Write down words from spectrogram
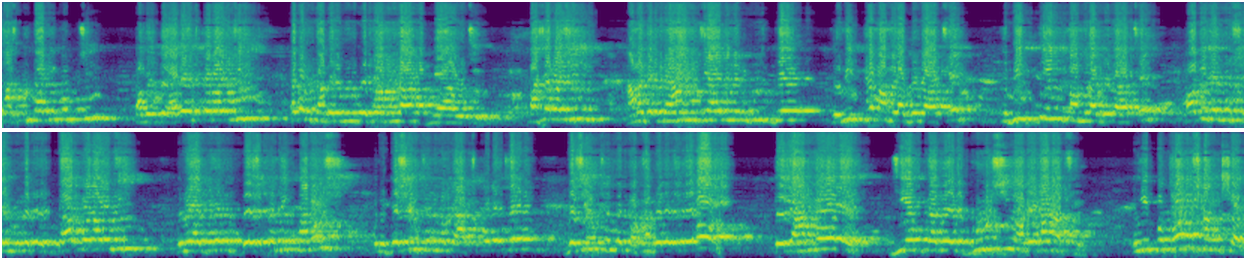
শাস্তি দাবি করছি, তাদেরকে অ্যারেস্ট করা উচিত এবং তাদের বিরুদ্ধে মামলা নেওয়া উচিত। পাশাপাশি আমাদের মহান চেয়ারম্যানের বিরুদ্ধে যে মিথ্যা মামলাগুলো আছে, যে ভিত্তিহীন মামলাগুলো আছে, অবিলম্বে সেগুলো প্রত্যাহার করা উচিত। একজন দেশপ্রেমিক মানুষ উনি দেশের জন্য কাজ করেছেন, দেশের জন্য কথা বলেছেন। এবং এই আন্দোলনে জিএম কাদের ভূষী অবদান আছে। উনি প্রথম সাংসদ,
